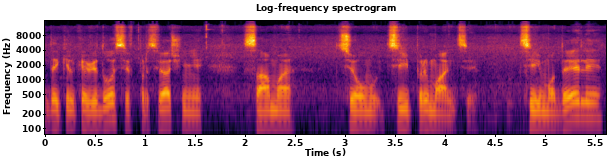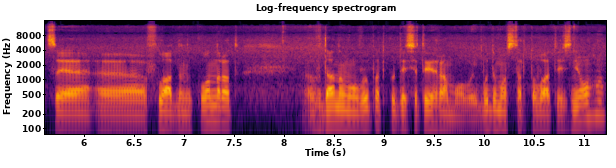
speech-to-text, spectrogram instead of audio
декілька відосів присвячені саме цьому, цій приманці. Цій моделі це е, Fladen Conrad, в даному випадку 10-грамовий. Будемо стартувати з нього.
